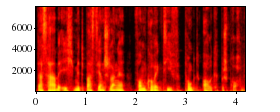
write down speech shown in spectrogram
das habe ich mit Bastian Schlange vom Korrektiv.org besprochen.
